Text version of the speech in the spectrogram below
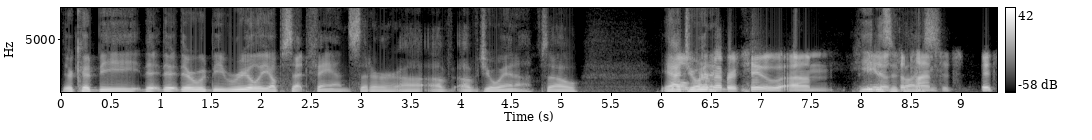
There could be there, there, there would be really upset fans that are uh, of of Joanna. So yeah, well, Joanna. remember too. Um, Heed you know, his advice. sometimes it's it's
